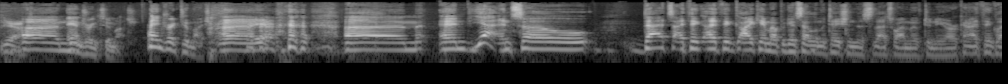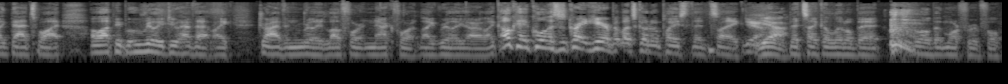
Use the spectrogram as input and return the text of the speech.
Yeah. Um, and drink too much. and drink too much. Uh, yeah. um, and yeah, and so that's I think I think I came up against that limitation, so that's why I moved to New York, and I think like that's why a lot of people who really do have that like drive and really love for it and knack for it, like really are like, okay, cool, this is great here, but let's go to a place that's like Yeah. Yeah. that's like a little bit a little bit more fruitful.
